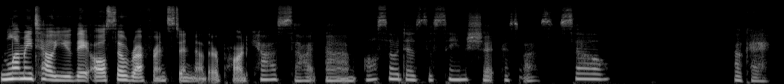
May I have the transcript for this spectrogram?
Let me tell you, they also referenced another podcast that um, also does the same shit as us. So Okay.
